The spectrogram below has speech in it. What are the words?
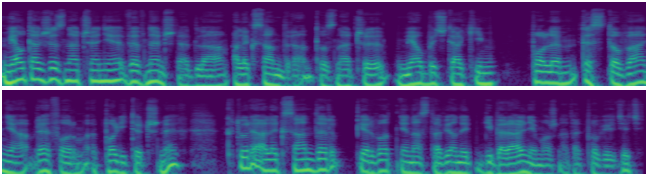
miał także znaczenie wewnętrzne dla Aleksandra, to znaczy miał być takim polem testowania reform politycznych, które Aleksander, pierwotnie nastawiony liberalnie, można tak powiedzieć,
